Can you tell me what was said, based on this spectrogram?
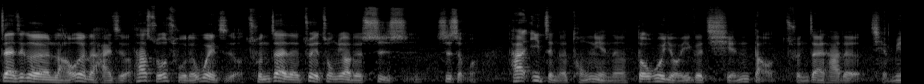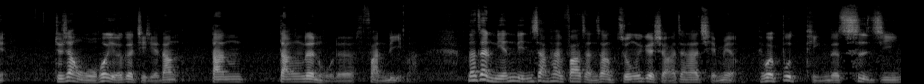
在这个老二的孩子哦，他所处的位置哦，存在的最重要的事实是什么？他一整个童年呢，都会有一个前导存在他的前面，就像我会有一个姐姐当。担担任我的范例嘛？那在年龄上和发展上，总有一个小孩在他前面，他会不停的刺激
